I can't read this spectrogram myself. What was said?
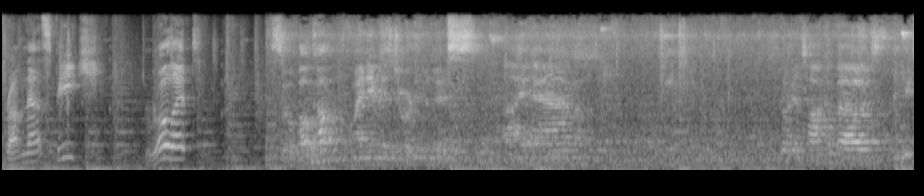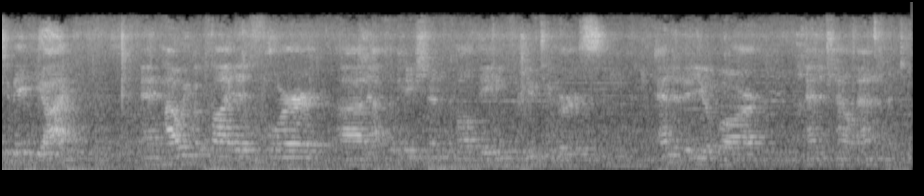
from that speech. Roll it. So welcome, my name is George Manus. I am going to talk about the YouTube API and how we've applied it for uh, an application called Dating for YouTubers and a video bar and a channel management tool.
